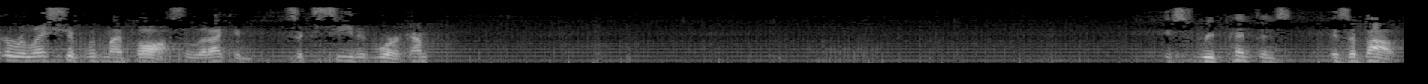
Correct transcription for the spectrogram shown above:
relationship with my boss so that I can succeed at work. I'm repentance is about.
